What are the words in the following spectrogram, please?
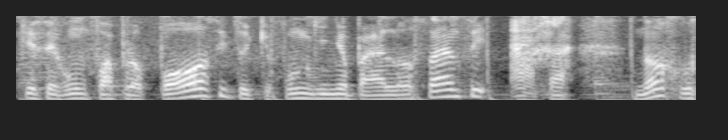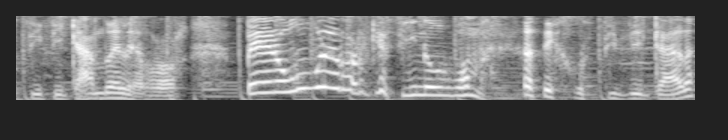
que según fue a propósito y que fue un guiño para los fans y ajá, ¿no? Justificando el error. Pero un error que sí no hubo manera de justificar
